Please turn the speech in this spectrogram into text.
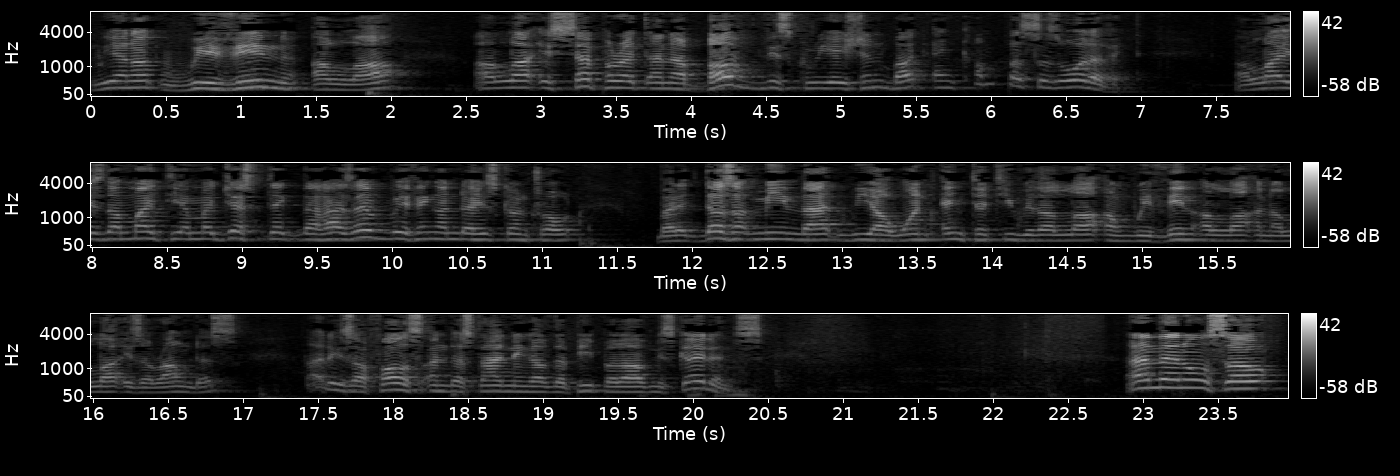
We are not within Allah. Allah is separate and above this creation but encompasses all of it. Allah is the mighty and majestic that has everything under His control. But it doesn't mean that we are one entity with Allah and within Allah and Allah is around us. That is a false understanding of the people of misguidance. And then also,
